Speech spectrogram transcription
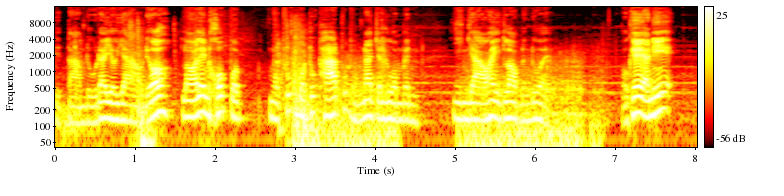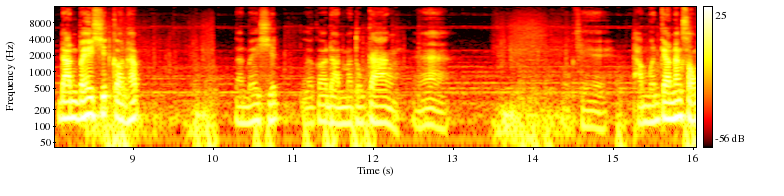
ติดตามดูได้ยาวๆ เดี๋ยวรอเล่นครบหมดหมดทุกหมดทุกพาร์ทพวกผมน่าจะรวมเป็นยิงยาวให้อีกรอบหนึ่งด้วย โอเค อันนี้ดันไปให้ชิดก่อนครับ ดันไปให้ชิดแล้วก็ดันมาตรงกลางอ่าโอเคทำเหมือนกันทั้งสอง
